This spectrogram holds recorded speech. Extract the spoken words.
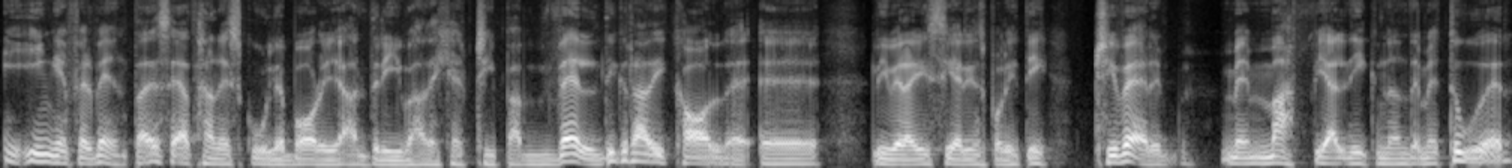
ingen förväntade sig att han skulle börja driva den här typen av väldigt radikal eh, eh, liberaliseringspolitik. Tyvärr med maffialiknande metoder.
